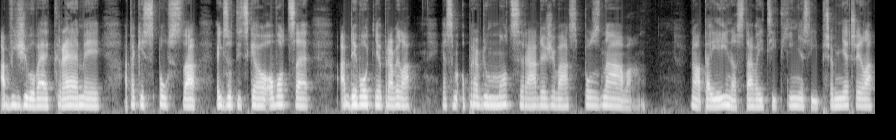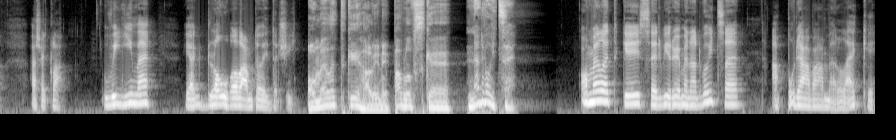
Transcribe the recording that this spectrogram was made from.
a výživové krémy a taky spousta exotického ovoce a devotně pravila, já jsem opravdu moc ráda, že vás poznávám. No a ta její nastávající tchýně si ji přeměřila a řekla, uvidíme, jak dlouho vám to vydrží. Omeletky Haliny Pavlovské Na dvojce. Omeletky servírujeme na dvojce a podáváme léky.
